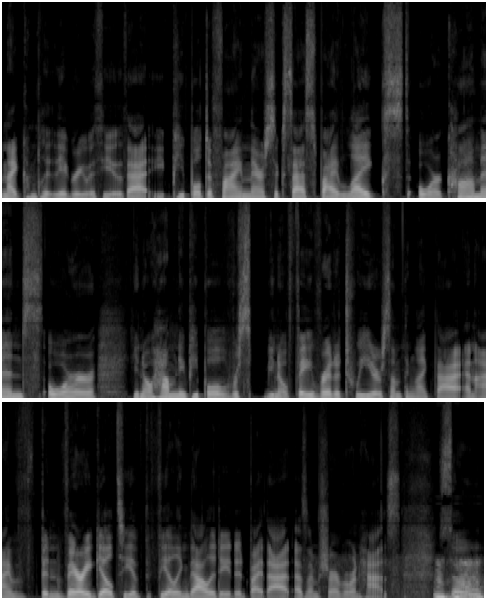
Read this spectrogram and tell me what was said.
and I completely agree with you that people define their success by likes or comments or, you know, how many people, you know, favorite a tweet or something like that. And I've been very guilty of feeling validated by that, as I'm sure everyone has. Mm-hmm. So,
